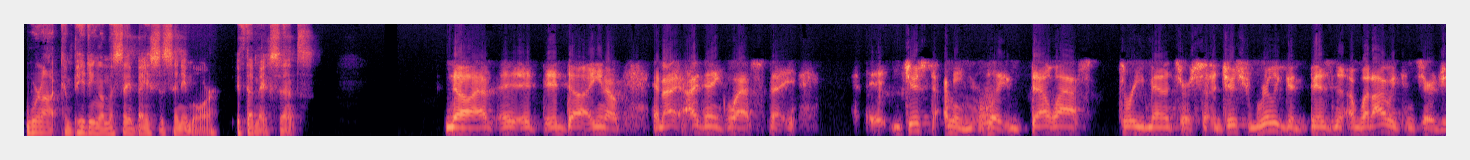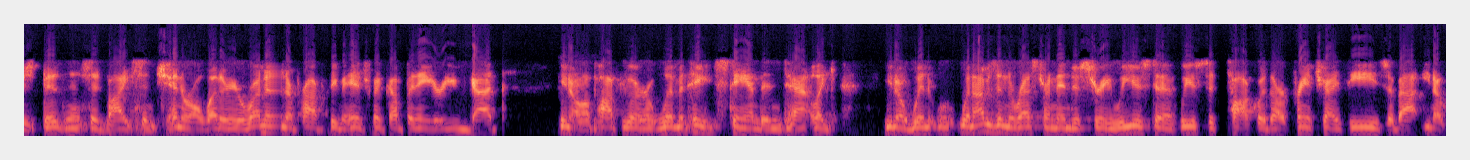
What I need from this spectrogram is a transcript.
we're not competing on the same basis anymore, if that makes sense. No, it it does. Uh, you know, and I I think Wes that just I mean really that last three minutes or so, just really good business, what I would consider just business advice in general, whether you're running a property management company or you've got, you know, a popular lemonade stand in town. Like, you know, when, when I was in the restaurant industry, we used to, we used to talk with our franchisees about, you know,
